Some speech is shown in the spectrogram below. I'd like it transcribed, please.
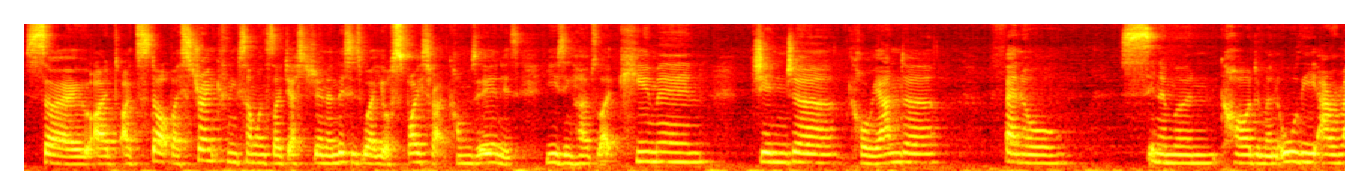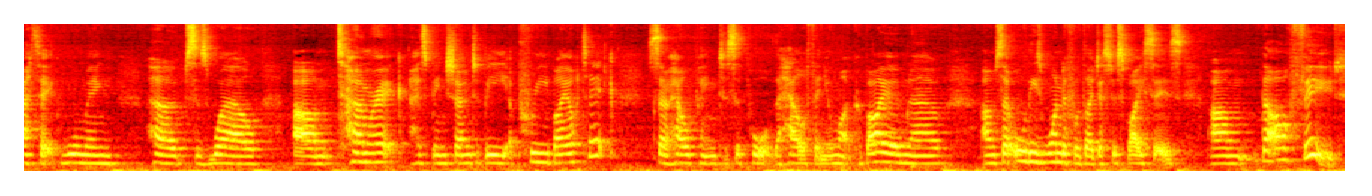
So I'd, I'd, start by strengthening someone's digestion, and this is where your spice rack comes in: is using herbs like cumin, ginger, coriander, fennel, cinnamon, cardamom, all the aromatic warming herbs as well. Um, turmeric has been shown to be a prebiotic, so helping to support the health in your microbiome now. Um, so all these wonderful digestive spices um, that are food,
